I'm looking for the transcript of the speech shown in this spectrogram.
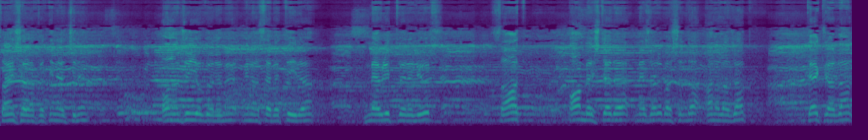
Sayın Şerafettin Elçi'nin 10. yıl dönümü münasebetiyle mevlid veriliyor. Saat 15'te de mezarı başında anılacak. Tekrardan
